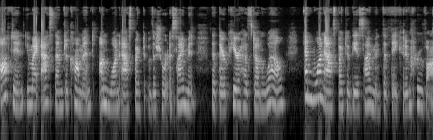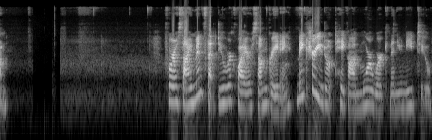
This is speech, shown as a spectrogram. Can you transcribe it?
Often, you might ask them to comment on one aspect of the short assignment that their peer has done well and one aspect of the assignment that they could improve on. For assignments that do require some grading, make sure you don't take on more work than you need to.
